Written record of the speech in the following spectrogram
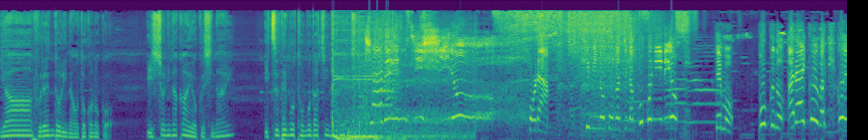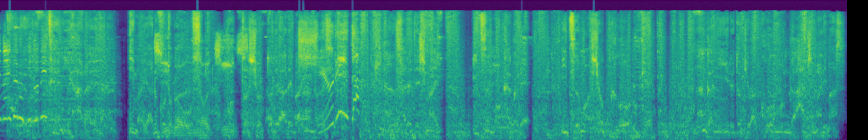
いやー、フレンドリーな男の子。一緒に仲良くしない？いつでも友達になれる。チャレンジしようほら、君の友達がここにいるよでも、僕の荒い声は聞こえないだろうけどね手に払えない。今やることが遅い。ホットショットであればいいのです。幽霊だ非難されてしまい、いつも隠れ、いつもショックを受け、中にいるときは拷問が始まります。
